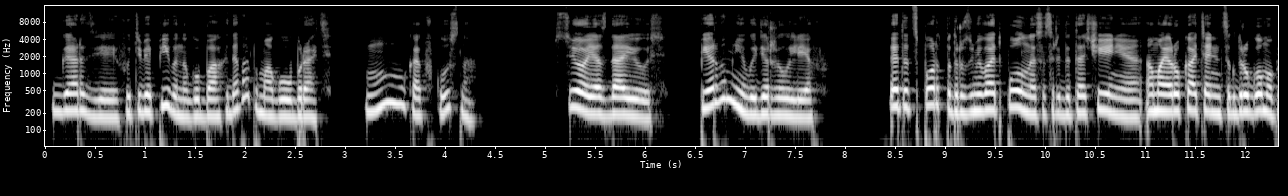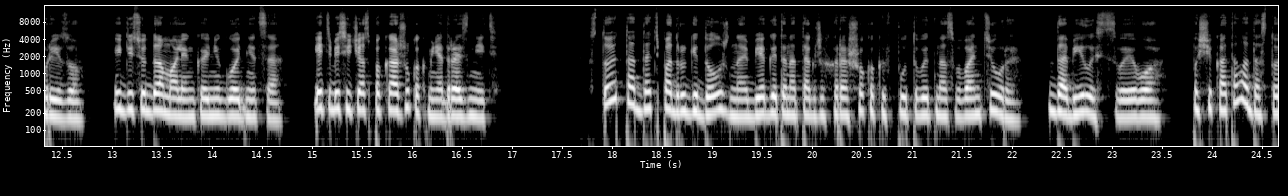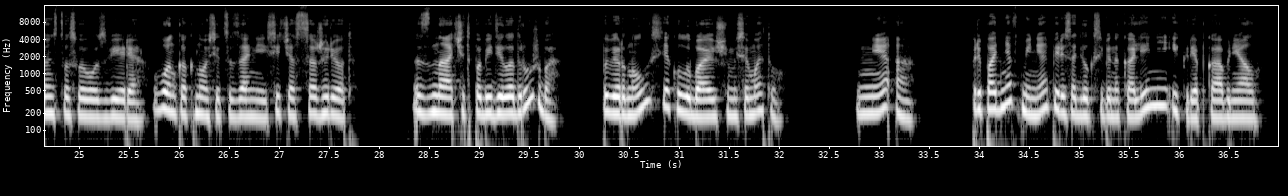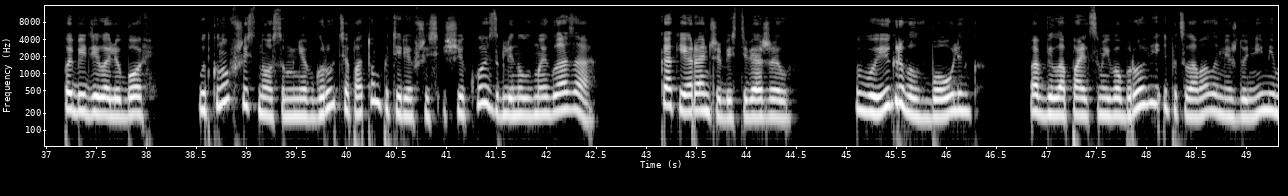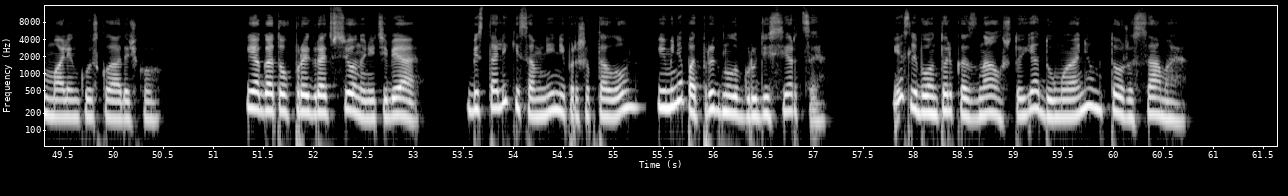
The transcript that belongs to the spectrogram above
Гордеев, у тебя пиво на губах, давай помогу убрать. Ммм, как вкусно. Все, я сдаюсь. Первым не выдержал Лев. Этот спорт подразумевает полное сосредоточение, а моя рука тянется к другому призу. Иди сюда, маленькая негодница. Я тебе сейчас покажу, как меня дразнить». Стоит отдать подруге должное, бегает она так же хорошо, как и впутывает нас в авантюры. Добилась своего. Пощекотала достоинство своего зверя. Вон как носится за ней, сейчас сожрет. «Значит, победила дружба?» Повернулась я к улыбающемуся Мэту. «Не-а». Приподняв меня, пересадил к себе на колени и крепко обнял. «Победила любовь». Уткнувшись носом мне в грудь, а потом, потеревшись щекой, взглянул в мои глаза. «Как я раньше без тебя жил?» Выигрывал в боулинг. Обвела пальцем его брови и поцеловала между ними маленькую складочку. «Я готов проиграть все, но не тебя». Без толики сомнений прошептал он, и у меня подпрыгнуло в груди сердце. Если бы он только знал, что я думаю о нем то же самое.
